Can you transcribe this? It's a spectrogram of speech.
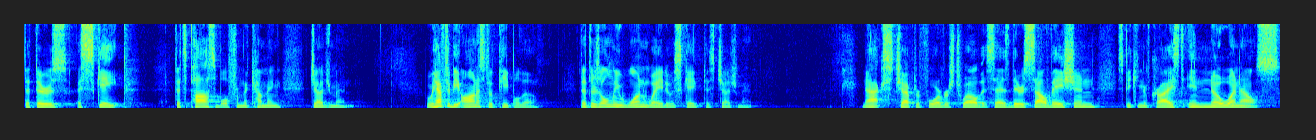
that there's escape that's possible from the coming judgment. we have to be honest with people, though, that there's only one way to escape this judgment. In Acts chapter 4, verse 12, it says, There is salvation, speaking of Christ, in no one else.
